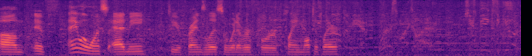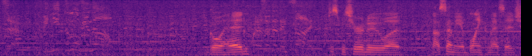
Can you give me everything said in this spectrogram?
Um, if anyone wants to add me to your friends list or whatever for playing multiplayer, go ahead. Just be sure to uh, not send me a blank message.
